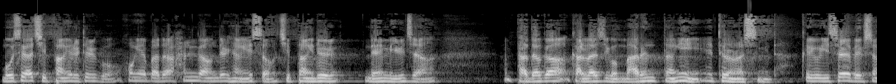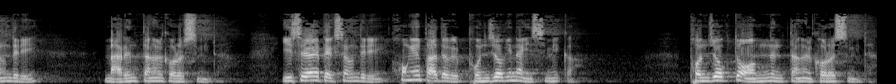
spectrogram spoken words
모세가 지팡이를 들고 홍해바다 한가운데를 향해서 지팡이를 내밀자 바다가 갈라지고 마른 땅이 드러났습니다. 그리고 이스라엘 백성들이 마른 땅을 걸었습니다. 이스라엘 백성들이 홍해 바닥을 본 적이나 있습니까? 본 적도 없는 땅을 걸었습니다.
